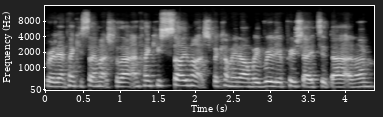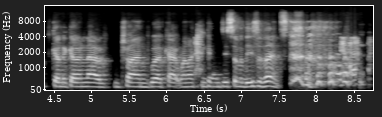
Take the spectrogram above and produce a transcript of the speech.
Brilliant. Thank you so much for that. And thank you so much for coming on. We really appreciated that. And I'm going to go now and try and work out when I can go and do some of these events. yeah.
